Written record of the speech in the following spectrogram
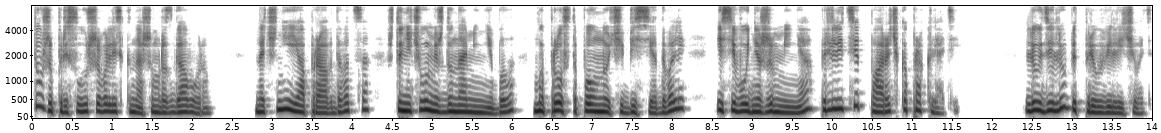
тоже прислушивались к нашим разговорам. Начни я оправдываться, что ничего между нами не было, мы просто полночи беседовали, и сегодня же в меня прилетит парочка проклятий. Люди любят преувеличивать,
